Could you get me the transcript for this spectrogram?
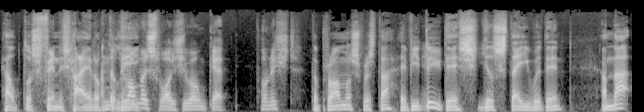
helped us finish higher up and the, the, league. promise was you won't get punished. The promise was that if you do this, you'll stay within, and that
